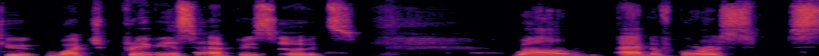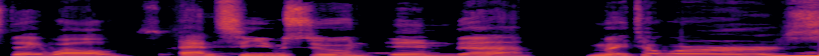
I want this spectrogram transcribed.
to watch previous episodes. Well, and of course, stay well and see you soon in the metaverse.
